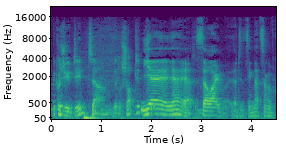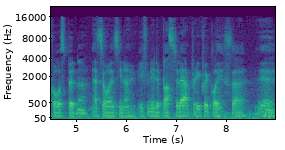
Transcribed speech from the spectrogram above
Because you did um, Little Shop, didn't you? Yeah, yeah, yeah. So I, I didn't sing that song, of course, but No. that's always, you know, if you need to bust it out pretty quickly. So, yeah.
